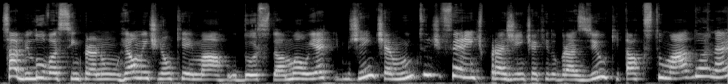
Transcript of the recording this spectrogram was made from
Sabe, luva assim para não realmente não queimar o dorso da mão. E é, gente, é muito diferente pra gente aqui no Brasil que tá acostumado a, né,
